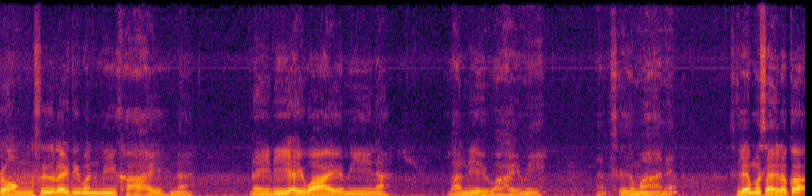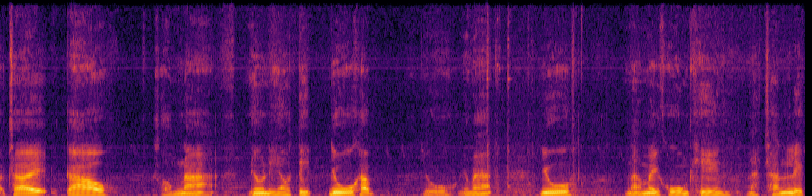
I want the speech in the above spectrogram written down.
กล่องซื้ออะไรที่มันมีขายนะใน DIY มีนะร้าน DIY มีนะซื้อมาเนี่ยเสร็จแล้วมาใส่แล้วก็ใช้กาวสองหน้าเหนียวเหนียวๆติดอยู่ครับอยู่เห็นไหมฮะอยู่นะไม่โค้งเคงนะชั้นเหล็ก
